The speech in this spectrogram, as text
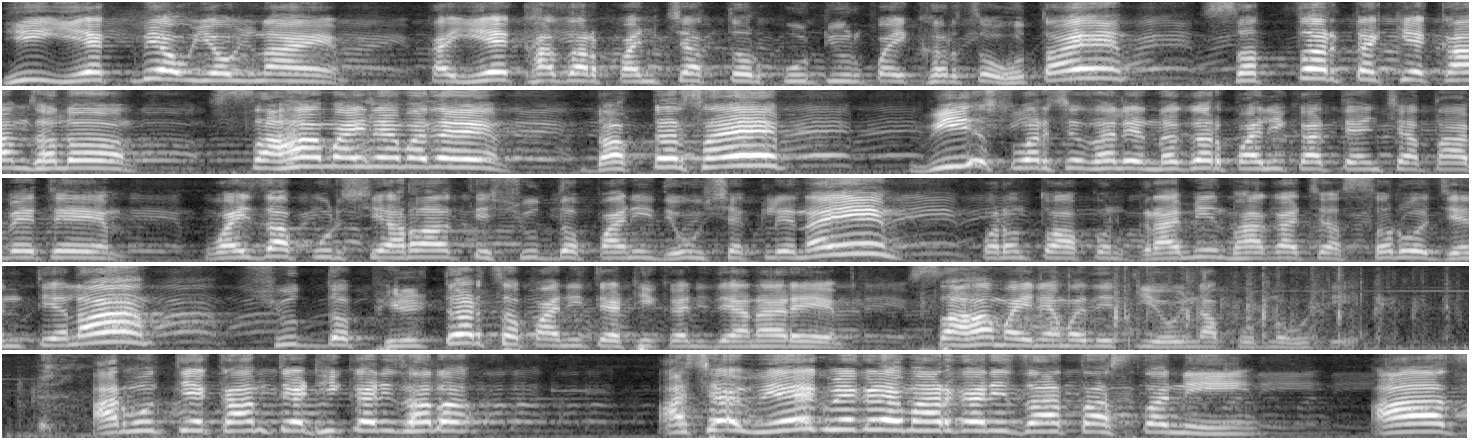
ही एकमेव योजना आहे. का एक हजार पंच्याहत्तर कोटी रुपये खर्च होत आहे. सत्तर टक्के काम झालं. सहा महिन्यामध्ये डॉक्टर साहेब वीस वर्ष झाले नगरपालिका त्यांच्या ताब्यात आहे. वैजापूर शहराला ते शुद्ध पाणी देऊ शकले नाही परंतु आपण ग्रामीण भागाच्या सर्व जनतेला शुद्ध फिल्टरचं पाणी त्या ठिकाणी देणार आहे. सहा महिन्यामध्ये ती योजना पूर्ण होती. आणि मग ते काम त्या ठिकाणी झालं. अशा वेगवेगळ्या मार्गाने जात असताना आज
